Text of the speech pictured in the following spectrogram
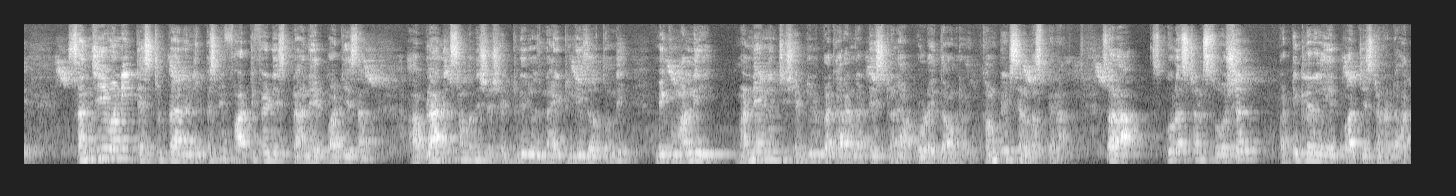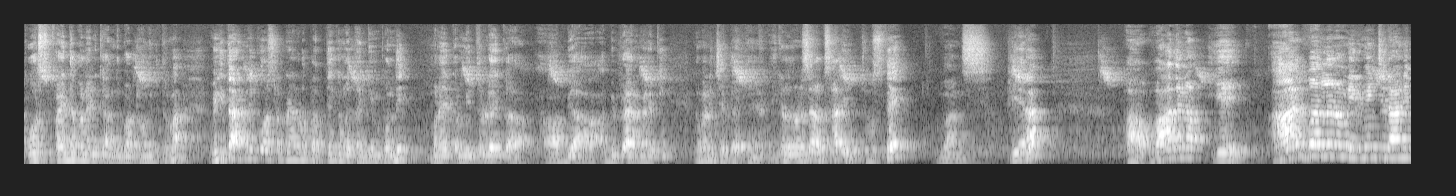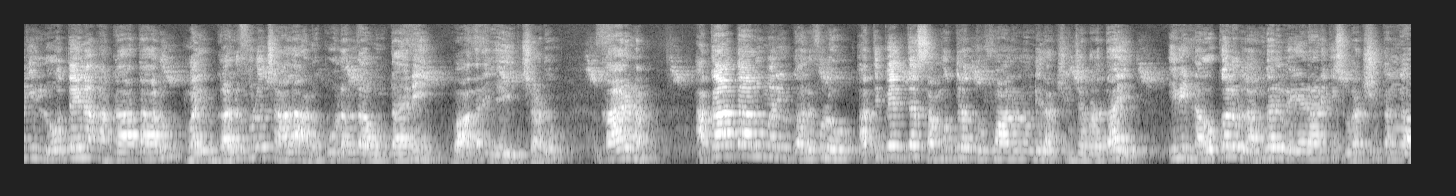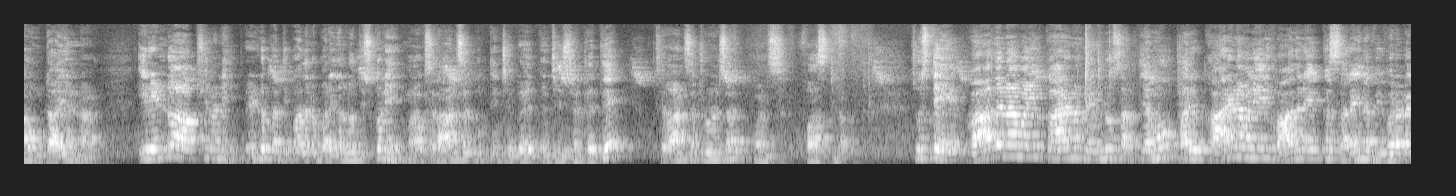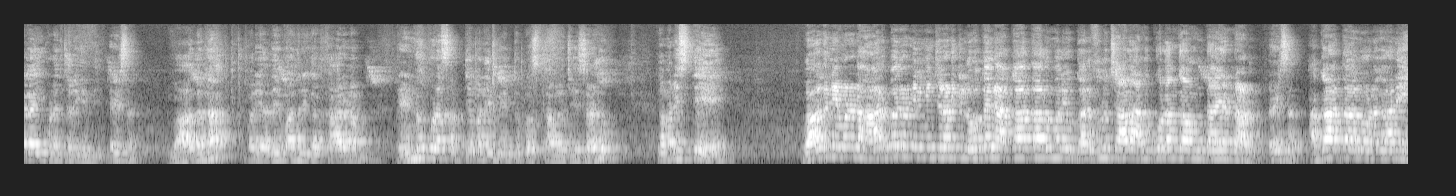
సంజీవని టెస్ట్ ప్లాన్ అని చెప్పేసి ఫార్టీ ఫైవ్ డేస్ ప్లాన్ ఏర్పాటు చేశాం. ఆ ప్లాన్కి సంబంధించిన షెడ్యూల్ ఈరోజు నైట్ రిలీజ్ అవుతుంది. మీకు మళ్ళీ మండే నుంచి షెడ్యూల్ ప్రకారంగా టెస్ట్ అని అప్లోడ్ అవుతూ ఉంటుంది. కంప్లీట్ సిలబస్ పైన. సో అలా స్కూల్ అసిస్టెంట్ సోషల్ పర్టికులర్గా ఏర్పాటు చేసినటువంటి ఆ కోర్స్ ఫైవ్ డబల్ నైన్కి అందుబాటులో ఉంది మిత్రమా. మిగతా అన్ని కోర్సుల పైన కూడా ప్రత్యేకంగా తగ్గింపు ఉంది. మన యొక్క మిత్రుల యొక్క అభి అభిప్రాయం మనకి గమనించే ప్రయత్నం చేయండి. ఇక్కడ చూడండి సార్ ఒకసారి చూస్తే వన్స్ క్లియరా? వాదన ఏ? హార్బర్లను నిర్మించడానికి లోతైన అఖాతాలు మరియు గల్ఫ్లు చాలా అనుకూలంగా ఉంటాయని వాదన ఏ ఇచ్చాడు? కారణం. అఖాతాలు మరియు గల్ఫులు అతిపెద్ద సముద్ర తుఫాను నుండి రక్షించబడతాయి. ఇవి నౌకలు లంగరు వేయడానికి సురక్షితంగా ఉంటాయి అన్నాడు. ఈ రెండు ఆప్షన్ అని రెండు ప్రతిపాదన పరిగణలో తీసుకొని మనం ఒకసారి ఆన్సర్ గుర్తించే ప్రయత్నం చేసినట్లయితే ఒకసారి ఆన్సర్ చూడండి సార్ వన్స్ ఫాస్ట్గా. చూస్తే వాదన మరియు కారణం రెండు సత్యము మరియు కారణం అనేది వాదన యొక్క సరైన వివరణగా ఇవ్వడం జరిగింది. Right sir? వాదన మరియు అదే మాదిరిగా కారణం రెండు కూడా సత్యం అనే పేరుతో ప్రస్తావన చేశాడు. గమనిస్తే వాదన ఏమన్నాడు హార్బర్ నిర్మించడానికి లోతైన అఖాతాలు మరియు గల్ఫ్లు చాలా అనుకూలంగా ఉంటాయన్నాడు. Right sir? అఖాతాలు అనగానే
